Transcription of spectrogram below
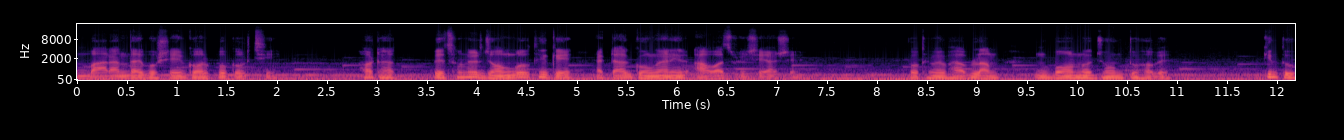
বারান্দায় বসে গল্প করছি। হঠাৎ পেছনের জঙ্গল থেকে একটা গোঙানির আওয়াজ ভেসে আসে। প্রথমে ভাবলাম বন্য জন্তু হবে। কিন্তু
